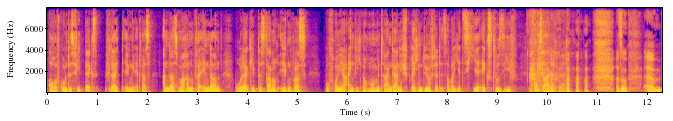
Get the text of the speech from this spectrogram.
auch aufgrund des Feedbacks vielleicht irgendetwas anders machen, verändern? Oder gibt es da noch irgendwas, wovon ihr eigentlich noch momentan gar nicht sprechen dürftet, ist aber jetzt hier exklusiv auch sagen könnt. also ähm,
